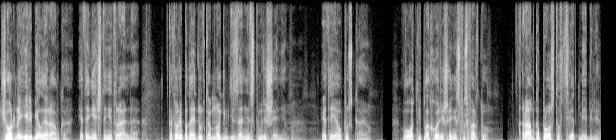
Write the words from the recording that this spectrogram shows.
Черная или белая рамка – это нечто нейтральное, которое подойдут ко многим дизайнерским решениям. Это я упускаю. Вот, неплохое решение с паспорту. Рамка просто в цвет мебели.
